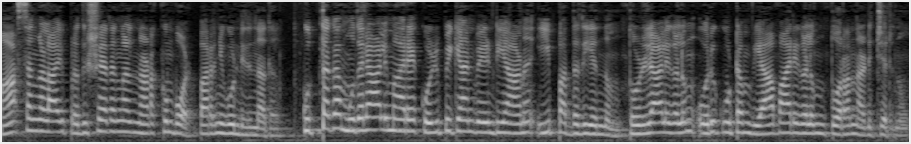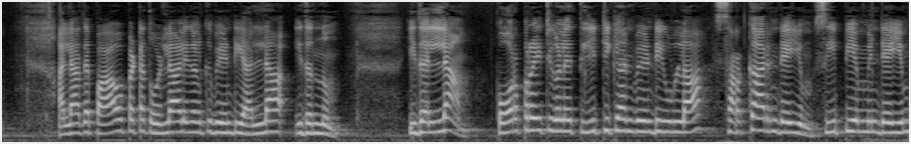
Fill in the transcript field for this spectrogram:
മാസങ്ങളായി പ്രതിഷേധങ്ങൾ നടക്കുമ്പോൾ പറഞ്ഞുകൊണ്ടിരുന്നത്. കുത്തക മുതലാളിമാരെ കൊഴിപ്പിക്കാൻ വേണ്ടിയാണ് ഈ പദ്ധതിയെന്നും തൊഴിലാളികളും ഒരു കൂട്ടം വ്യാപാരികളും തുറന്നടിച്ചിരുന്നു. അല്ലാതെ പാവപ്പെട്ട തൊഴിലാളികൾക്ക് വേണ്ടിയല്ല ഇതെന്നും ഇതെല്ലാം കോർപ്പറേറ്റുകളെ തീറ്റിക്കാൻ വേണ്ടിയുള്ള സർക്കാരിന്റെയും സി പി എമ്മിന്റെയും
